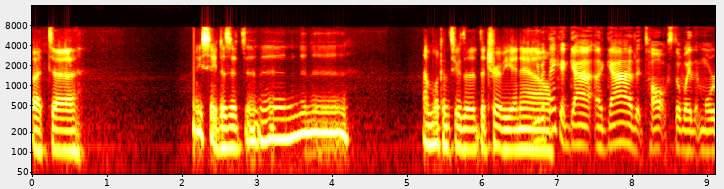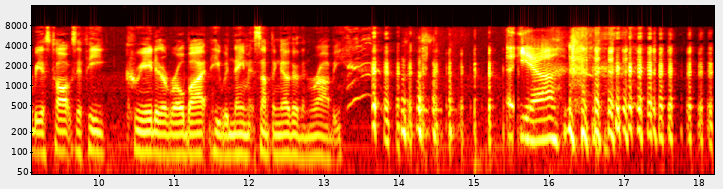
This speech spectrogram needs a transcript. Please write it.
But uh, let me see. Does it? Uh, I'm looking through the, the trivia now. You would think a guy a guy that talks the way that Morbius talks, if he created a robot, he would name it something other than Robbie. Uh, yeah.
